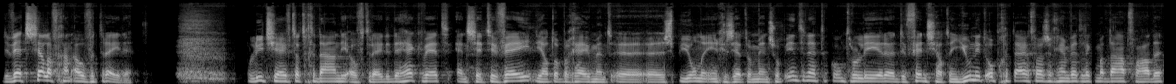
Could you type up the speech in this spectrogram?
de wet zelf gaan overtreden politie heeft dat gedaan, die overtreden de hekwet. NCTV die had op een gegeven moment uh, spionnen ingezet om mensen op internet te controleren. Defensie had een unit opgetuigd waar ze geen wettelijk mandaat voor hadden.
